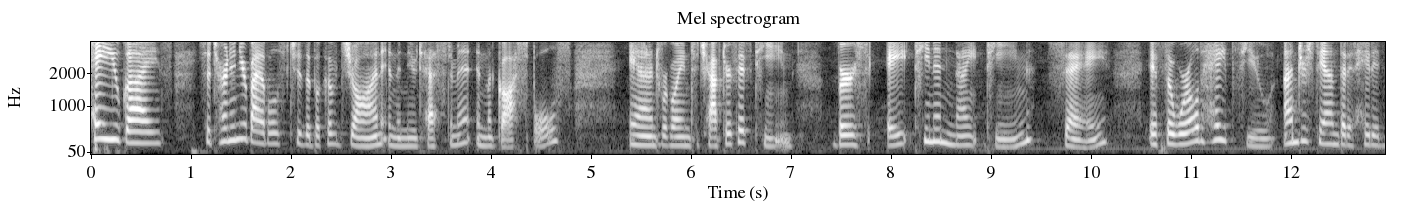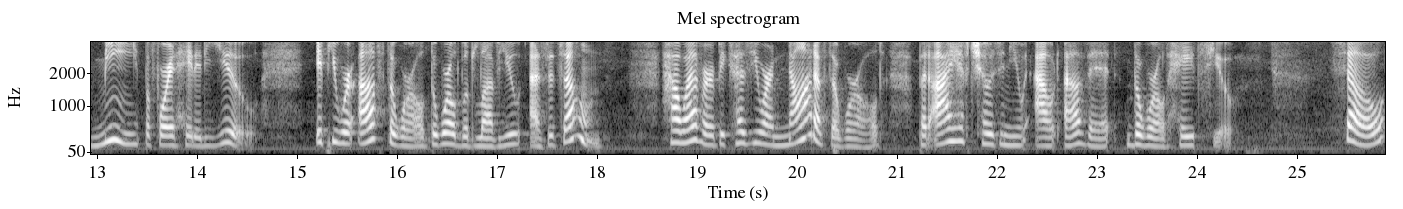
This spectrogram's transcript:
Hey, you guys. So turn in your Bibles to the book of John in the New Testament in the Gospels, and we're going to chapter 15. Verse 18 and 19 say, If the world hates you, understand that it hated me before it hated you. If you were of the world, the world would love you as its own. However, because you are not of the world, but I have chosen you out of it, the world hates you. So,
